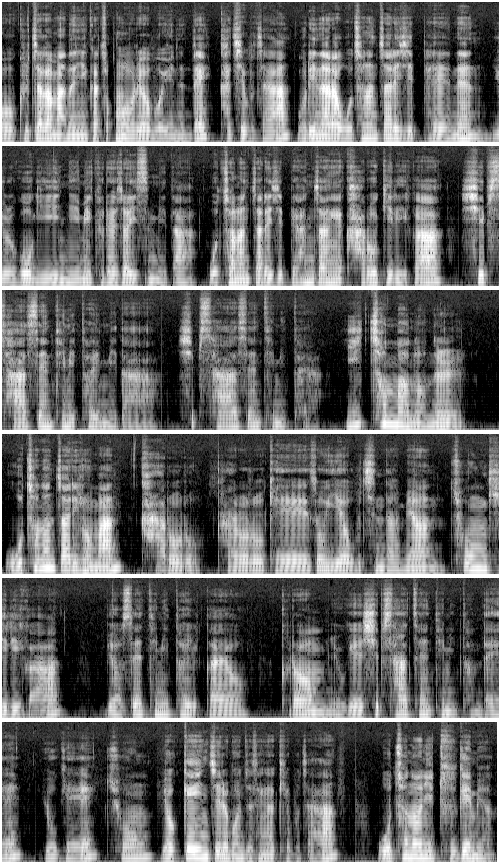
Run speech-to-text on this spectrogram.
어, 글자가 많으니까 조금 어려워 보이는데 같이 보자. 우리나라 5천원짜리 지폐에는 율곡 이인님이 그려져 있습니다. 5천원짜리 지폐 한 장의 가로 길이가 14cm입니다. 14cm야. 2천만 원을 5천원짜리로만 가로로 가로로 계속 이어 붙인다면 총 길이가 몇 cm일까요? 그럼 요게 14cm인데 요게 총 몇 개인지를 먼저 생각해 보자. 5천 원이 두 개면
